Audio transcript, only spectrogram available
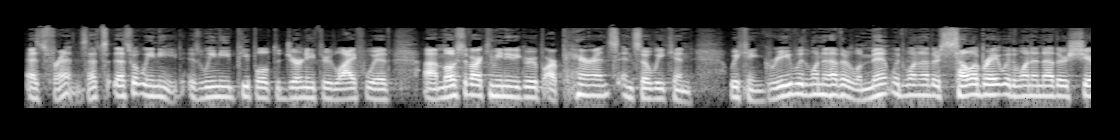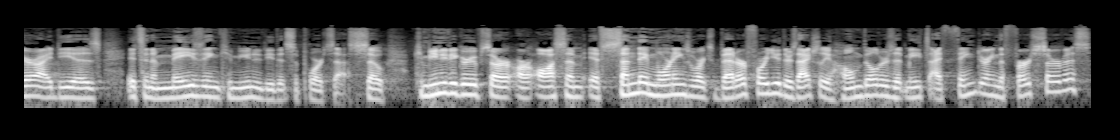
as friends. That's, that's what we need, is we need people to journey through life with. Uh, most of our community group are parents, and so we can, we can grieve with one another, lament with one another, celebrate with one another, share ideas. It's an amazing community that supports us. So community groups are, are awesome. If Sunday mornings works better for you, there's actually home builders that meets, I think, during the first service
